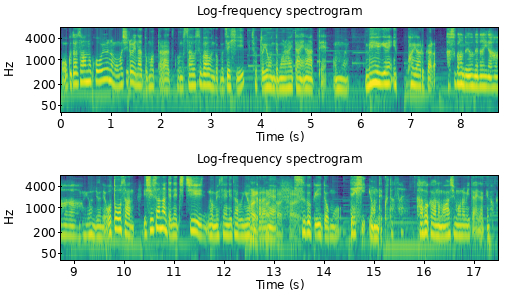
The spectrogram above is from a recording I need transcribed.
奥田さんのこういうのも面白いなと思ったらこのサウスバウンドもぜひちょっと読んでもらいたいなって思う名言いっぱいあるから。ハスバンド読んでないな。ぁ読んで読んで。お父さん石井さんなんてね父の目線で多分読むからね、すごくいいと思う。ぜひ読んでください。角川の回し物みたいだけど。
